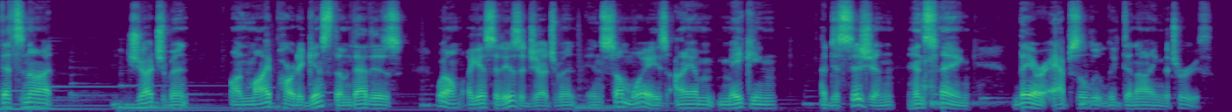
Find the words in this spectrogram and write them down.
That's not judgment on my part against them. That is, well, I guess it is a judgment. In some ways, I am making a decision and saying they are absolutely denying the truth.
